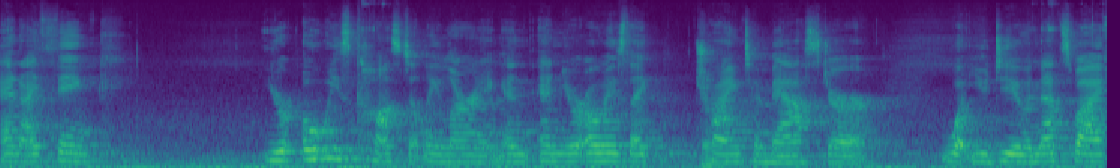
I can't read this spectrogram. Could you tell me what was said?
And I think you're always constantly learning and, and you're always like trying to master what you do and that's why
